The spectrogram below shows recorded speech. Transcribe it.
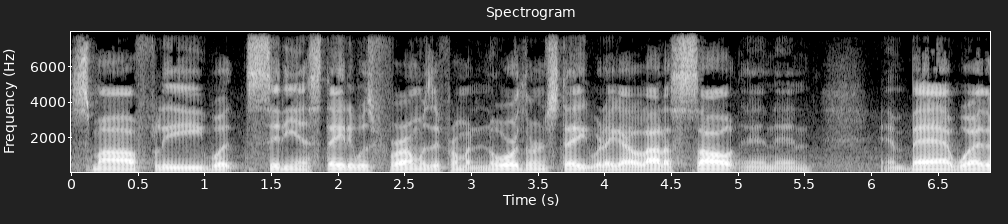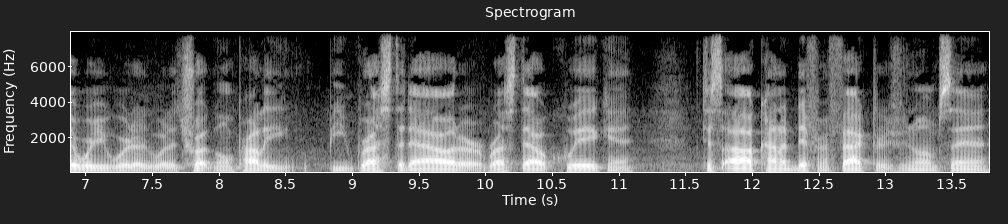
small fleet, what city and state it was from. Was it from a northern state where they got a lot of salt and and, and bad weather, where you where the, where the truck gonna probably be rusted out or rust out quick and just all kind of different factors. You know what I'm saying?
